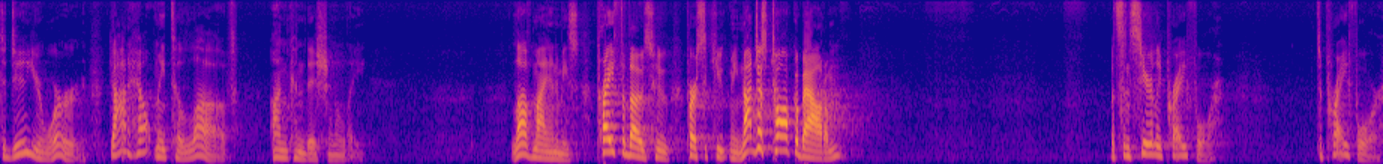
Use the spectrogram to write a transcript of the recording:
to do your word. God help me to love unconditionally. Love my enemies. Pray for those who persecute me. Not just talk about them, but sincerely pray for. To pray for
